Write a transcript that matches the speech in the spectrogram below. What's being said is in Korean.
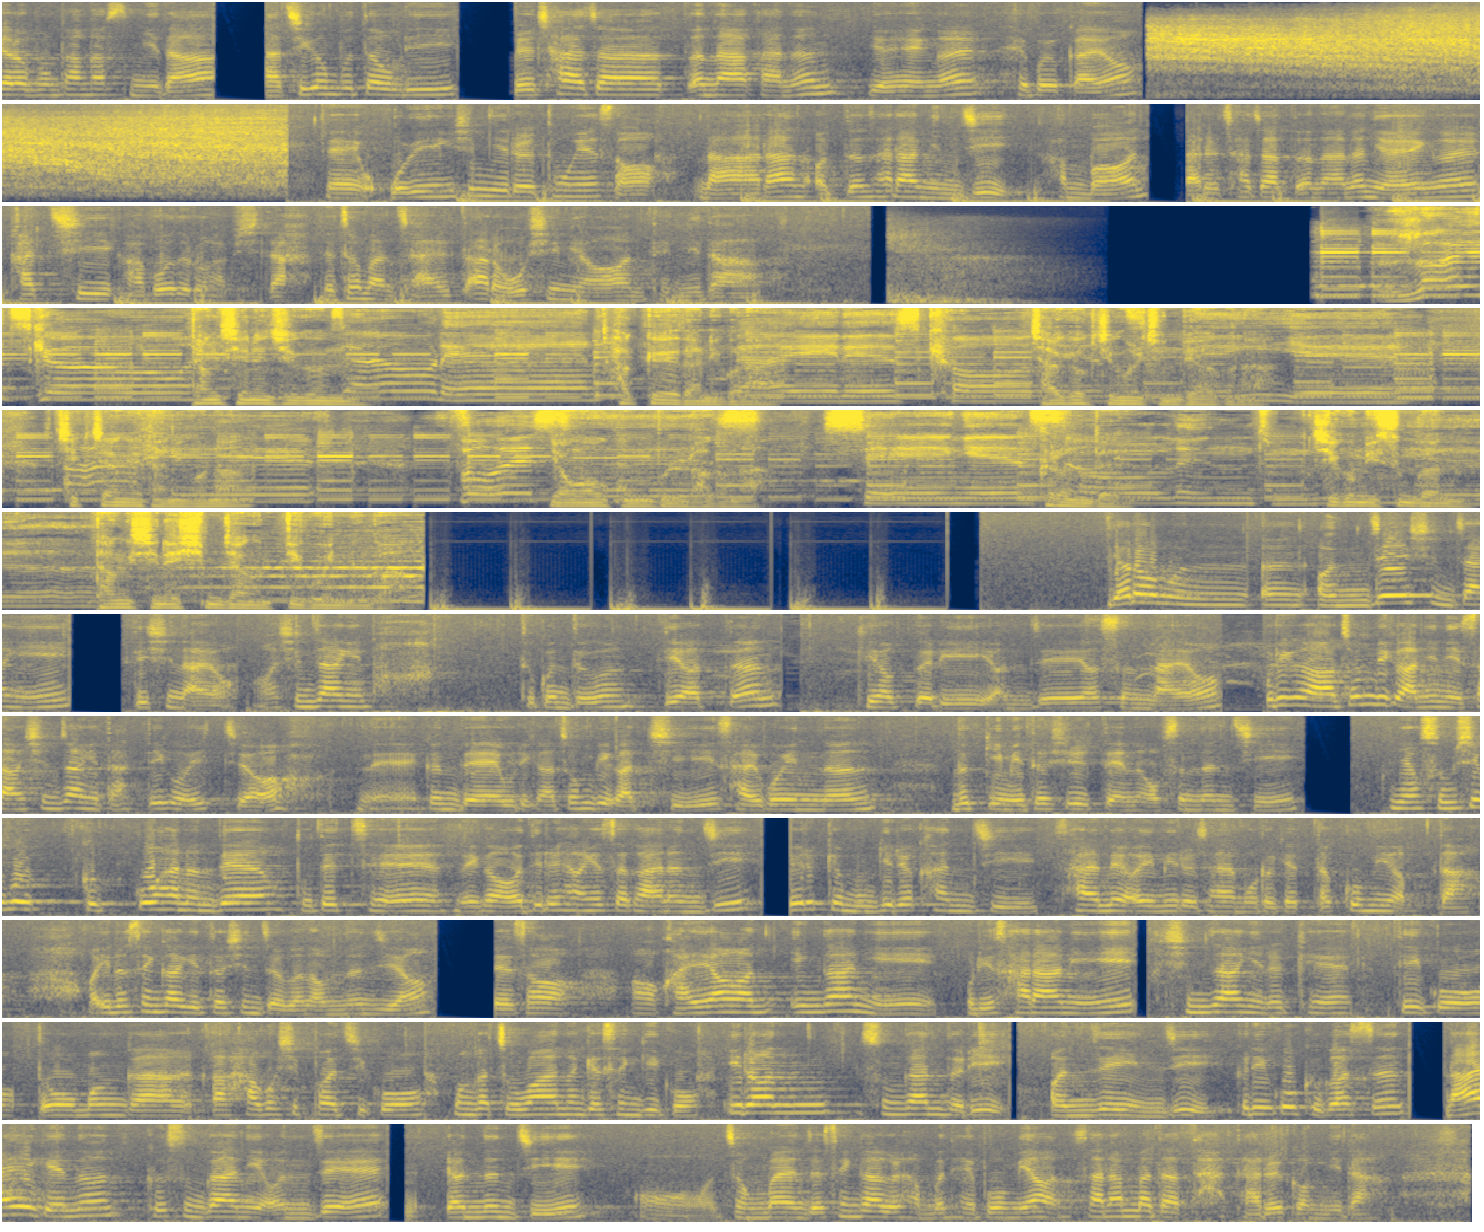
여러분 반갑습니다. 자, 지금부터 우리를 찾아 떠나가는 여행을 해볼까요? 네, 오행 심리를 통해서 나란 어떤 사람인지 한번 나를 찾아 떠나는 여행을 같이 가보도록 합시다. 네, 저만 잘 따라오시면 됩니다. 당신은 지금 학교에 다니거나 자격증을 준비하거나 yeah. 직장에 다니거나 영어 공부를 하거나 그런데. 지금 이 순간 당신의 심장은 뛰고 있는가? 여러분은 언제 심장이 뛰시나요? 어, 심장이 막 두근두근 뛰었던 기억들이 언제였었나요? 우리가 좀비가 아닌 이상 심장이 다 뛰고 있죠. 네, 근데 우리가 좀비같이 살고 있는 느낌이 드실 때는 없었는지 그냥 숨 쉬고 긋고 하는데 도대체 내가 어디를 향해서 가는지 왜 이렇게 무기력한지 삶의 의미를 잘 모르겠다 꿈이 없다 어, 이런 생각이 드신 적은 없는지요? 그래서 어, 과연 인간이 우리 사람이 심장이 이렇게 뛰고 또 뭔가가 하고 싶어지고 뭔가 좋아하는 게 생기고 이런 순간들이 언제인지 그리고 그것은 나에게는 그 순간이 언제였는지 어, 정말 이제 생각을 한번 해보면 사람마다 다 다를 겁니다.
